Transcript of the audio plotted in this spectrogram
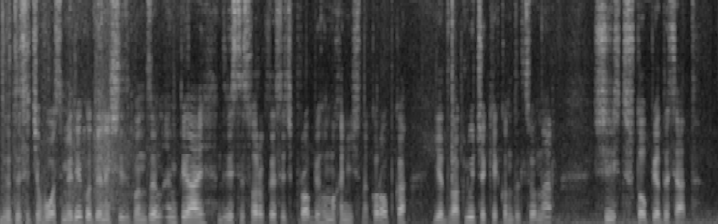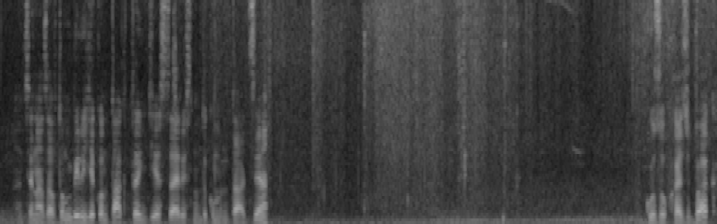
2008 рік, 1,6 бензин MPI, 240 тисяч пробігу, механічна коробка, є два ключики, кондиціонер, 6150 ціна за автомобіль, є контакти, є сервісна документація. Кузов хетчбек.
